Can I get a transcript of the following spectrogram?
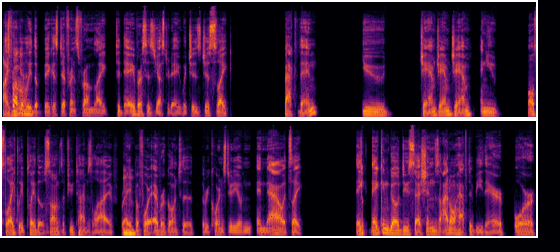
That's idea. probably the biggest difference from like today versus yesterday, which is just like back then you jam, jam, jam, and you most likely play those songs a few times live, right? Mhm. Before ever going to the, the recording studio. And and now it's like they they can go do sessions. I don't have to be there, or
